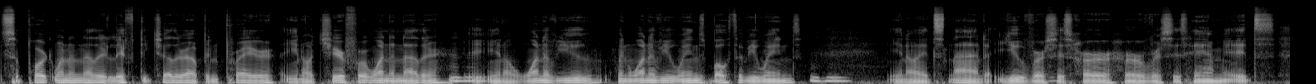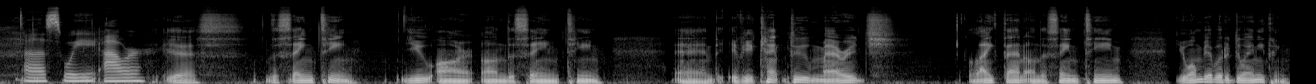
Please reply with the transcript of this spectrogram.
support one another, lift each other up in prayer, you know, cheer for one another. Mhm. You know, one of you, when one of you wins, both of you wins. hmm You know, it's not you versus her, her versus him. It's, Us, we, our. yes, the same team. You are on the same team. And if you can't do marriage like that on the same team, you won't be able to do anything.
